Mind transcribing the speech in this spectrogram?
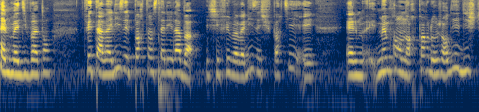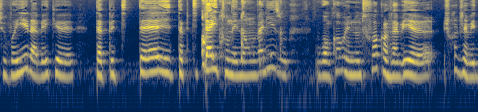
elle m'a dit, va-t'en, fais ta valise et pars t'installer là-bas. J'ai fait ma valise et je suis partie. Et elle, même quand on en reparle aujourd'hui, elle dit, je te voyais là avec euh, ta petite taille, ta petite taille, ton énorme valise. Ou, ou encore une autre fois, quand j'avais, euh, je crois que j'avais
